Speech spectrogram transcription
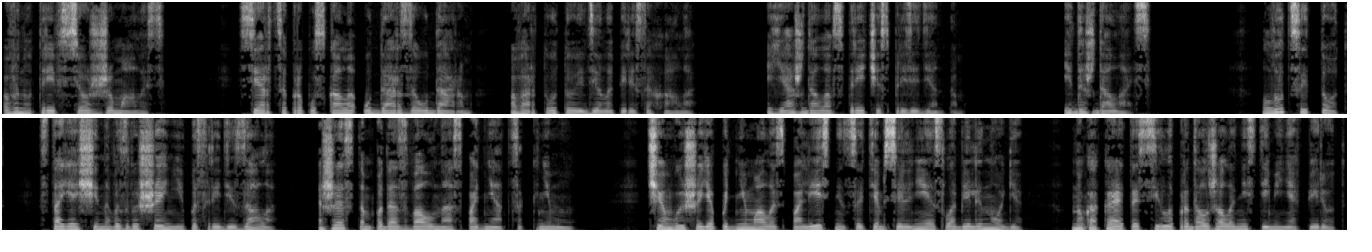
внутри все сжималось. Сердце пропускало удар за ударом, во рту то и дело пересыхало. Я ждала встречи с президентом. И дождалась. Луций тот, стоящий на возвышении посреди зала, жестом подозвал нас подняться к нему. Чем выше я поднималась по лестнице, тем сильнее слабели ноги, но какая-то сила продолжала нести меня вперед.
